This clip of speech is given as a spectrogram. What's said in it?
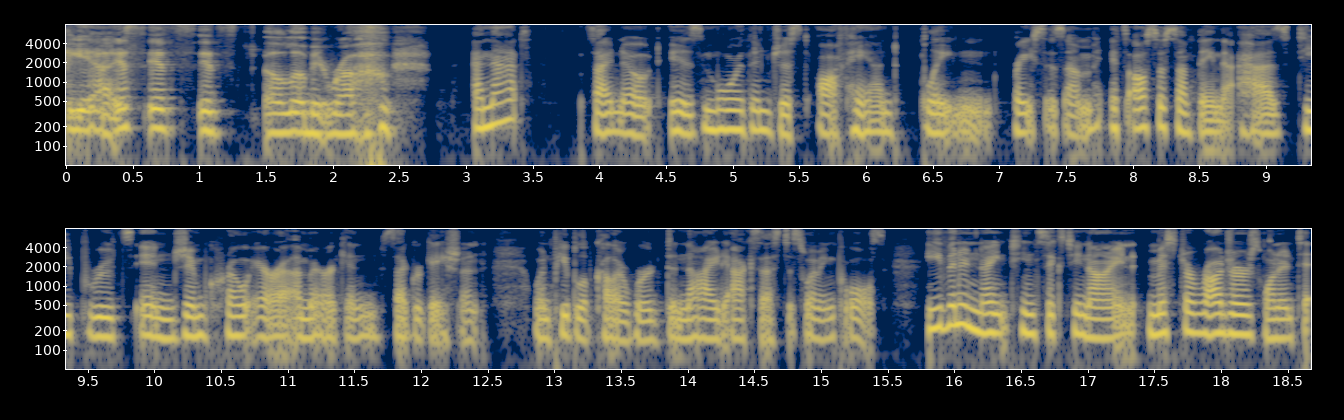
So yeah, it's, it's, it's a little bit rough. And that side note is more than just offhand blatant racism. It's also something that has deep roots in Jim Crow era American segregation, when people of color were denied access to swimming pools. Even in 1969, Mr. Rogers wanted to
